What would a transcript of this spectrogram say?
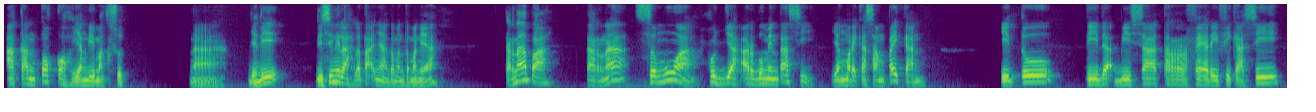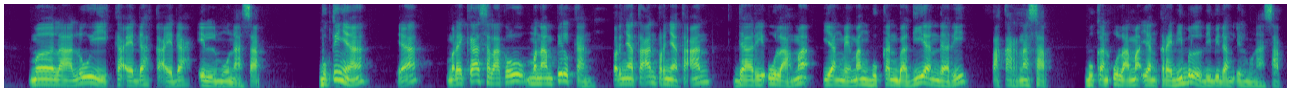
akan tokoh yang dimaksud. Nah, jadi di sinilah letaknya teman-teman ya. Karena apa? Karena semua hujah argumentasi yang mereka sampaikan itu tidak bisa terverifikasi melalui kaedah-kaedah ilmu nasab. Buktinya, ya, mereka selalu menampilkan pernyataan-pernyataan dari ulama yang memang bukan bagian dari pakar nasab bukan ulama yang kredibel di bidang ilmu nasab.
